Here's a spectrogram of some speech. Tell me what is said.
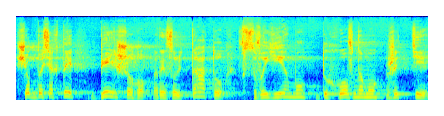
щоб досягти більшого результату в своєму духовному житті.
